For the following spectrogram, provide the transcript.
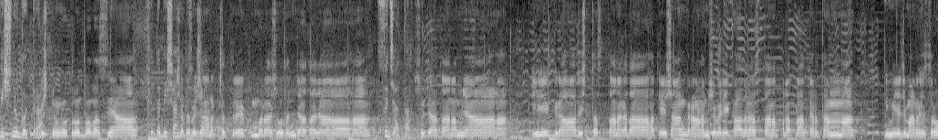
ವಿಷ್ಣು ಗೋತ್ರ विष्णुगोत्रोद्भवस्य ಶತಭಿಷ शतभिषानक्षत्रे कुम्भराशौ सञ्जातायाः ಸುಜಾತ सुजातानम्याः ये ग्रहारिष्टस्थानगताः तेषां ग्रहणं शिवरेखाधरस्थानफलप्राप्त्यर्थं ನಿಮ್ಮ ಯಜಮಾನರ ಹೆಸರು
